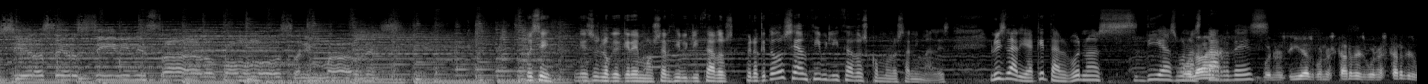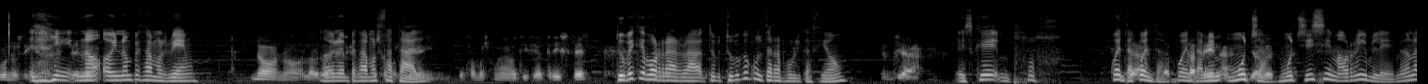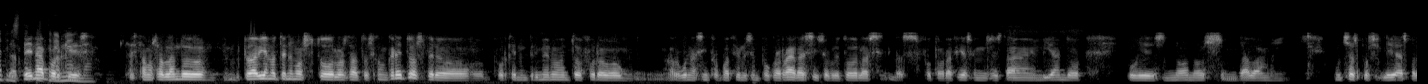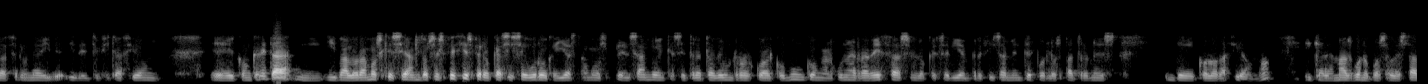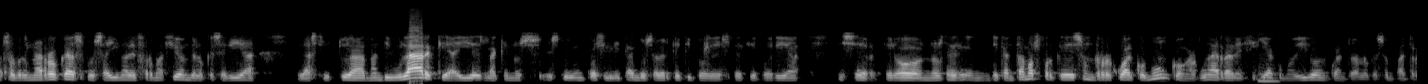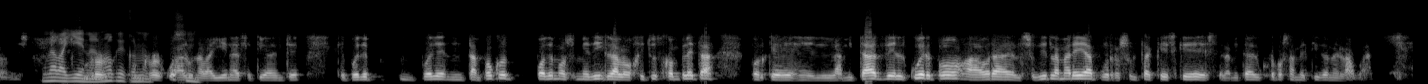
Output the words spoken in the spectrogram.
Quisiera ser civilizado como los animales. Pues sí, eso es lo que queremos, ser civilizados, pero que todos sean civilizados como los animales. Luis Laria, ¿qué tal? Buenos días, buenas tardes. Buenos días, buenas tardes, buenas tardes, buenos días. no, hoy no empezamos bien. No, no, la verdad. Hoy lo empezamos fatal. empezamos con una noticia triste. Tuve que borrarla, tuve que ocultar la publicación. Ya. Es que. cuenta, cuenta, cuenta. mucha, muchísima, horrible. Me da una tristeza pena tremenda. Estamos hablando, todavía no tenemos todos los datos concretos, pero porque en un primer momento fueron algunas informaciones un poco raras y sobre todo las, las fotografías que nos estaban enviando pues no nos daban muchas posibilidades para hacer una identificación eh, concreta y valoramos que sean dos especies, pero casi seguro que ya estamos pensando en que se trata de un rorcual común con algunas rarezas en lo que serían precisamente pues los patrones de coloración, ¿no? Y que además, bueno, pues al estar sobre unas rocas, pues hay una deformación de lo que sería la estructura mandibular, que ahí es la que nos estuvo imposibilitando saber qué tipo de especie podría ser, pero nos decantamos porque es un rorcual común con alguna rarecilla, mm. como digo, en cuanto a lo que son patrones. Una ballena, ¿no? Que una ballena, efectivamente, que puede, puede, tampoco podemos medir la longitud completa porque la mitad del cuerpo, ahora al subir la marea, pues resulta que es que este, la mitad del cuerpo está metido en el agua.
